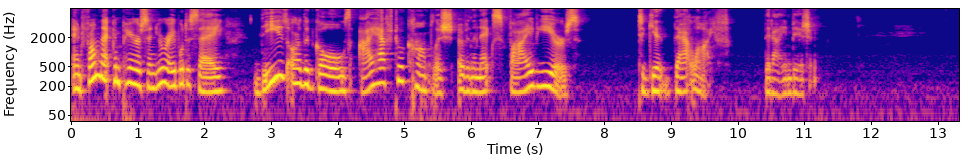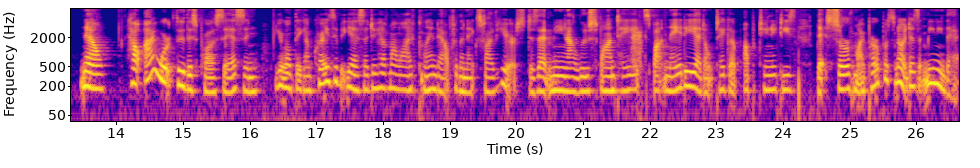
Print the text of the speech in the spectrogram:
And from that comparison, you're able to say, these are the goals I have to accomplish over the next five years to get that life that I envision. Now, how I work through this process, and you're going to think I'm crazy, but yes, I do have my life planned out for the next five years. Does that mean I lose spontaneity? I don't take up opportunities that serve my purpose? No, it doesn't mean that.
